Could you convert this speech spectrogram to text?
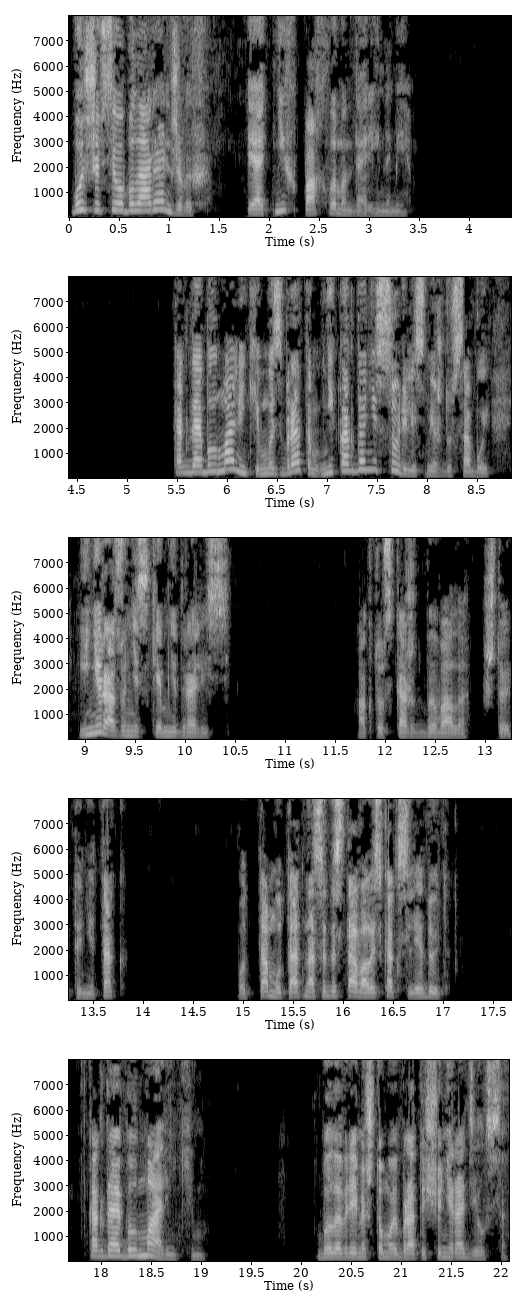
Больше всего было оранжевых, и от них пахло мандаринами. Когда я был маленьким, мы с братом никогда не ссорились между собой и ни разу ни с кем не дрались. А кто скажет, бывало, что это не так? Вот тому-то от нас и доставалось как следует. Когда я был маленьким, было время, что мой брат еще не родился.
